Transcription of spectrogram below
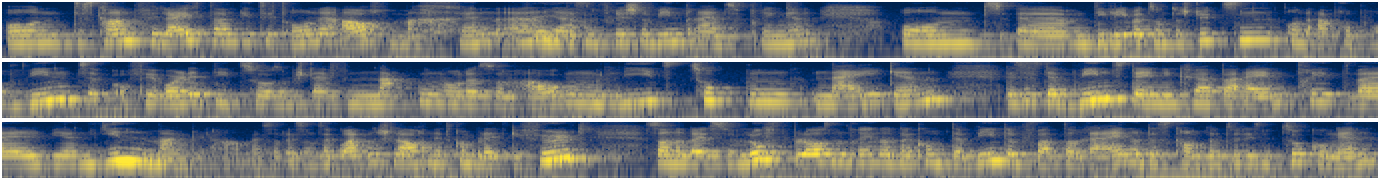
Und das kann vielleicht dann die Zitrone auch machen, ähm, ah, ja. diesen frischen Wind reinzubringen und ähm, die Leber zu unterstützen. Und apropos Wind, für alle, die zu so einem steifen Nacken oder so einem Augenlid zucken, neigen, das ist der Wind, der in den Körper eintritt, weil wir einen Yin-Mangel haben. Also da ist unser Gartenschlauch nicht komplett gefüllt, sondern da ist so Luftblasen drin und dann kommt der Wind und fährt da rein und das kommt dann zu diesen Zuckungen.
